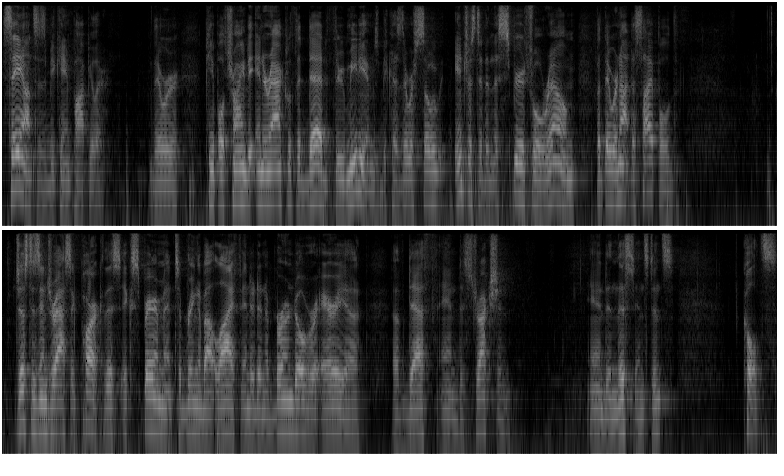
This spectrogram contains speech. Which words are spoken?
Seances became popular. There were people trying to interact with the dead through mediums because they were so interested in the spiritual realm, but they were not discipled. Just as in Jurassic Park, this experiment to bring about life ended in a burned over area of death and destruction. And in this instance, cults.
